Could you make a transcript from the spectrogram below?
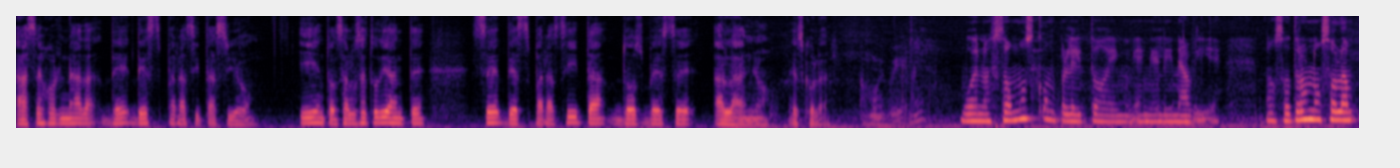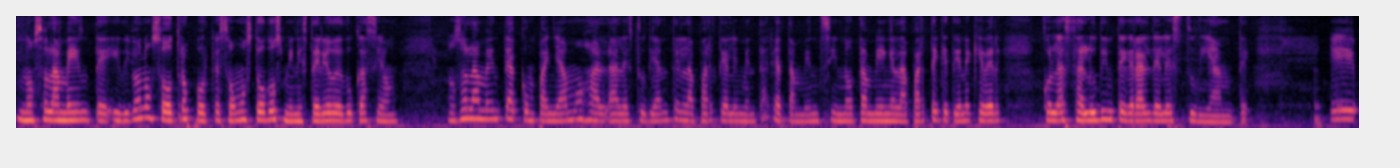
hace jornada de desparasitación. Y entonces a los estudiantes se desparasita dos veces al año escolar. Ah, muy bien. Bueno, somos completos en, en el INAVIE. Nosotros no, solo, no solamente, y digo nosotros porque somos todos Ministerio de Educación, no solamente acompañamos al, estudiante en la parte alimentaria también, sino también en la parte que tiene que ver con la salud integral del estudiante. Eh,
